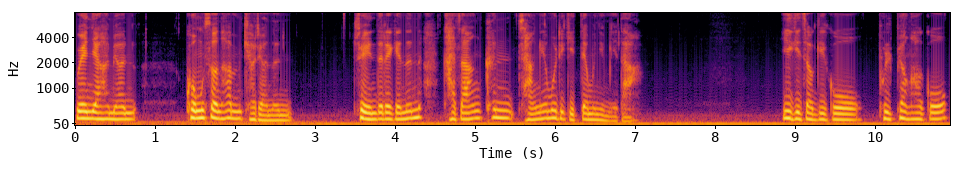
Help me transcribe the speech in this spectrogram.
왜냐하면 공손함 결연은 죄인들에게는 가장 큰 장애물이기 때문입니다. 이기적이고 불평하고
